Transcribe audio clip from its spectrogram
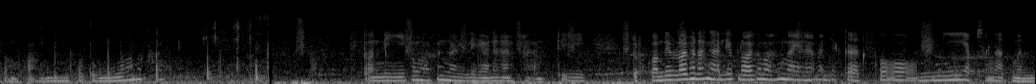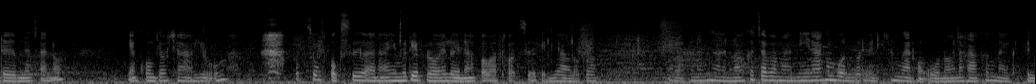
ฝั่งขวามือนี้ก็ตรงนี้เนาะนะคะ ตอนนี้เข้ามาข้างในแล้วนะคะ ผ่านที่ตรวจความเรียบร้อยพนักงานเรียบร้อยเข้ามาข้างในนะบรรยากาศก็เงียบสงัดเหมือนเดิมนะจ๊ะเนาะยังคงเช้าๆอยู่ปกทรงปกเสื้อนะยังไม่เรียบร้อยเลยนะเพราะว่าถอดเสื้อแขนยาวแล้วก็ สำหรับพนักงานเนาะก็จะประมาณนี้นะข้างบนบริเวณที่ทำงานของโอเนาะนะคะ ข้างในก็เป็น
